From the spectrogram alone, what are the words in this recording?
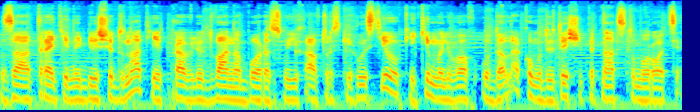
За третій найбільший донат я відправлю два набори своїх авторських листівок, які малював у далекому 2015 році.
